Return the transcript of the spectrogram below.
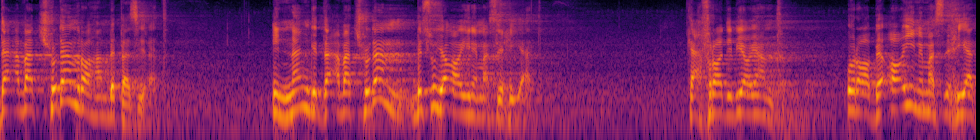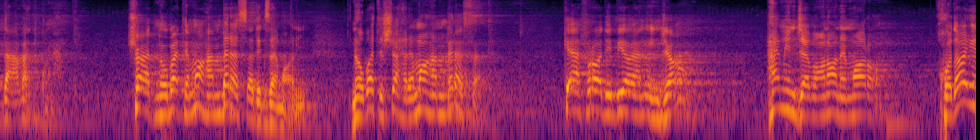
دعوت شدن را هم بپذیرد. این ننگ دعوت شدن به سوی آین مسیحیت. که افرادی بیایند او را به آین مسیحیت دعوت کنند. شاید نوبت ما هم برسد یک زمانی. نوبت شهر ما هم برسد. که افرادی بیایند اینجا همین جوانان ما را خدای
